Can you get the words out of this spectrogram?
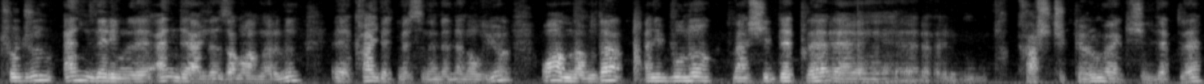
çocuğun en verimli, en değerli zamanlarının e, kaybetmesine neden oluyor. O anlamda hani bunu ben şiddetle e, karşı çıkıyorum ve şiddetle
